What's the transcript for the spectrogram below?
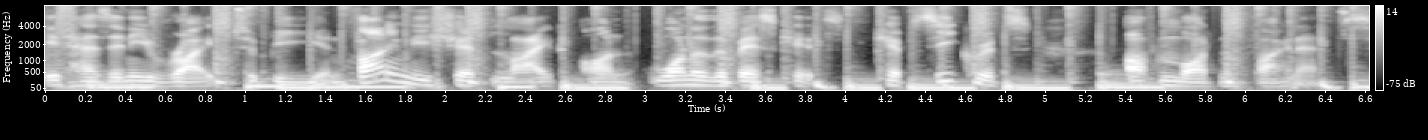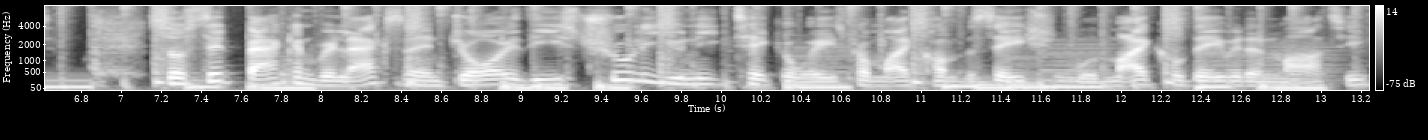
it has any right to be, and finally shed light on one of the best kept secrets of modern finance. So sit back and relax and enjoy these truly unique takeaways from my conversation with Michael, David, and Marty.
